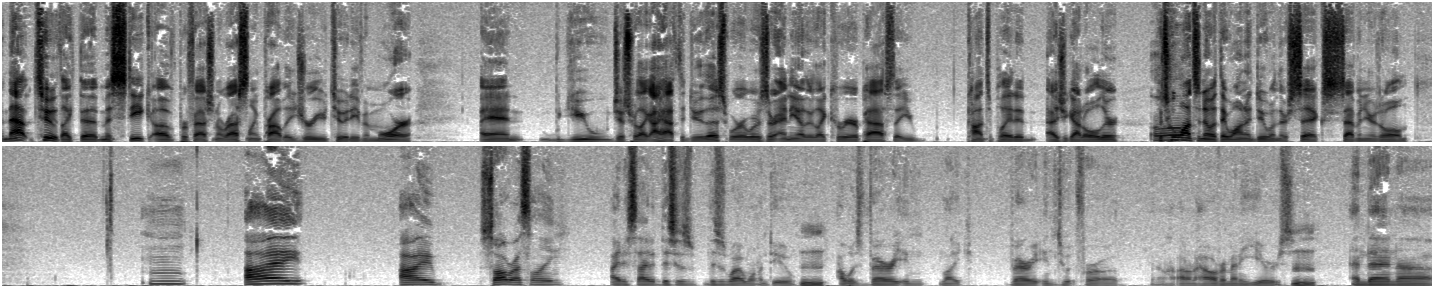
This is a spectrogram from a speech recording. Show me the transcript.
and that too like the mystique of professional wrestling probably drew you to it even more and you just were like i have to do this where was there any other like career paths that you contemplated as you got older because who Uh, wants to know what they want to do when they're six seven years old Mm, I I saw wrestling. I decided this is this is what I want to do. mm-hmm. I was very in like very into it for a you know I don't know however many years, Mm-hmm. and then uh,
